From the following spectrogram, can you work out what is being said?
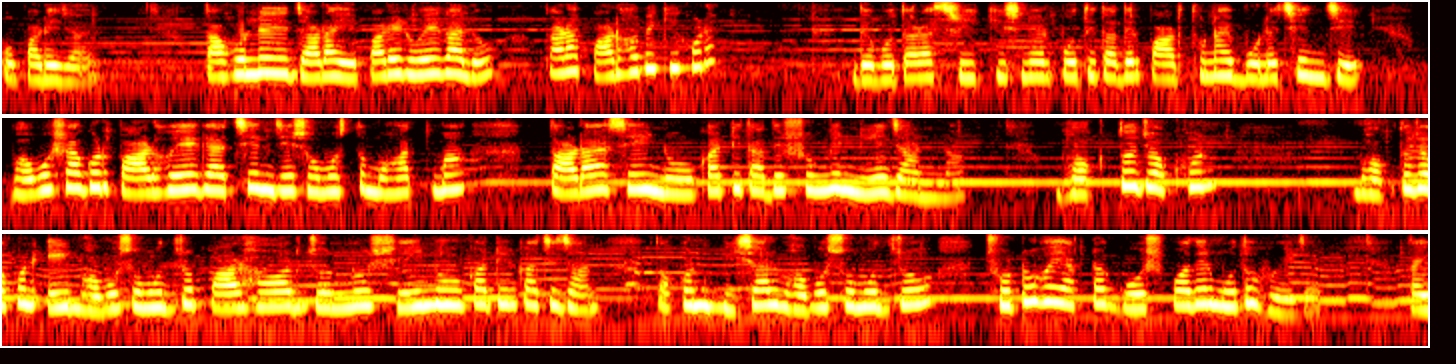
ওপারে যায়। তাহলে যারা এপারে রয়ে গেল, তারা পার হবে কি করে? দেবতারা শ্রীকৃষ্ণের প্রতি তাদের প্রার্থনায় বলেছেন যে, ভবসাগর পার হয়ে গেছেন যে সমস্ত মহাত্মা তারা সেই নৌকাটি তাদের সঙ্গে নিয়ে যান না। ভক্ত যখন ভক্ত যখন এই ভবসমুদ্র পার হওয়ার জন্য সেই নৌকাটির কাছে যান, তখন বিশাল ভবসমুদ্র ছোট হয়ে একটা গোষ্পদের মতো হয়ে যায়। তাই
